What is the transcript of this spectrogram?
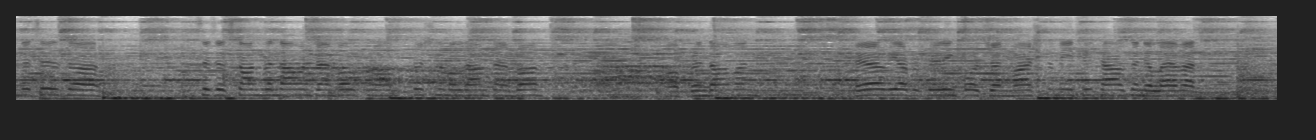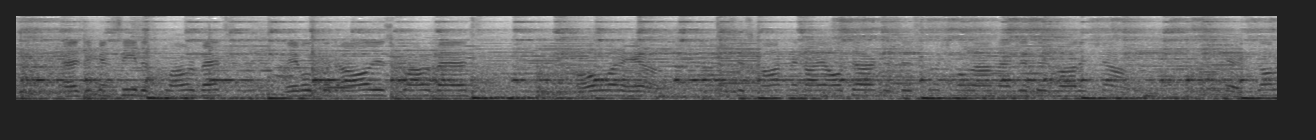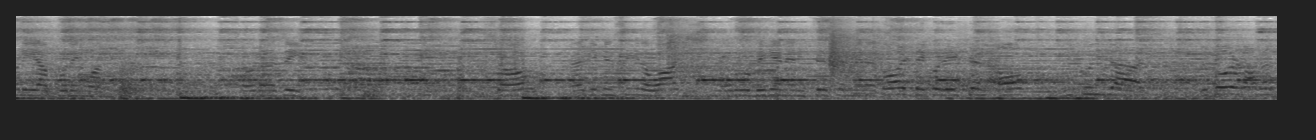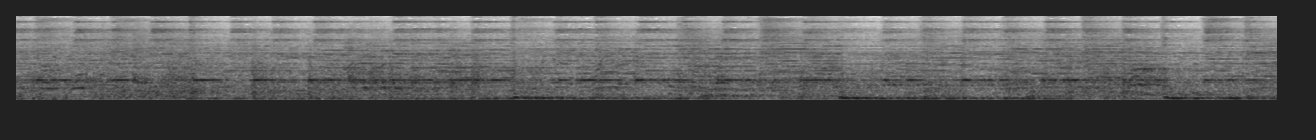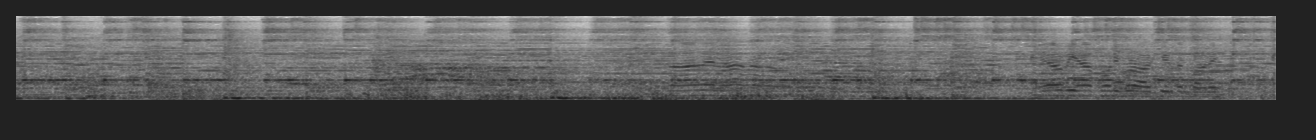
and this is uh, this is ISKCON Vrindavan temple from Krishna temple of Vrindavan. Here we are preparing for Janmashtami 2011. As you can see this flower beds, they will put all these flower beds over here. This is God altar, this is Krishna and this is Radha. Here, he's already up putting one. So does he. Can see the watch, it will begin in 15 minutes. All decoration of Nikunjas we have 24 hour Kirtan party.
